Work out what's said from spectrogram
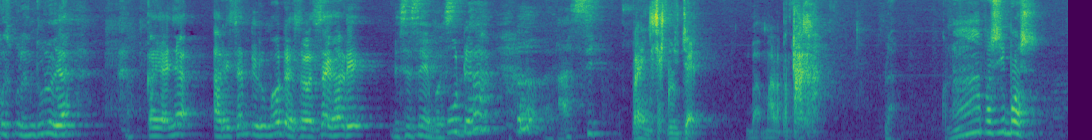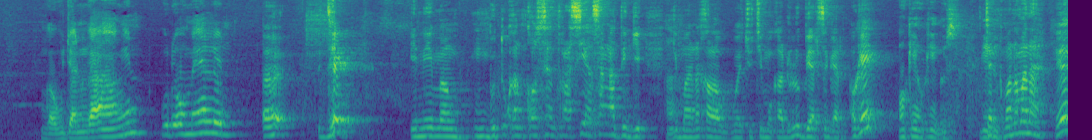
Bos pulang dulu ya. Kayaknya arisan di rumah udah selesai kali. Udah selesai, bos. Udah. Asik. brengsek lu, Jack. Mbak malah petaka. Lah, kenapa sih bos? Nggak hujan nggak angin, gue diomelin. Eh, Jack, ini memang membutuhkan konsentrasi yang sangat tinggi. Gimana kalau gue cuci muka dulu biar segar, oke? Oke oke Gus. Jangan ke mana-mana, ya?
